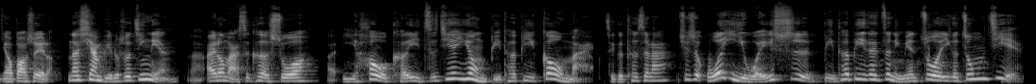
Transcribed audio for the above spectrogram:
要报税了。那像比如说今年啊，埃隆·马斯克说啊，以后可以直接用比特币购买这个特斯拉。就是我以为是比特币在这里面做一个中介，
